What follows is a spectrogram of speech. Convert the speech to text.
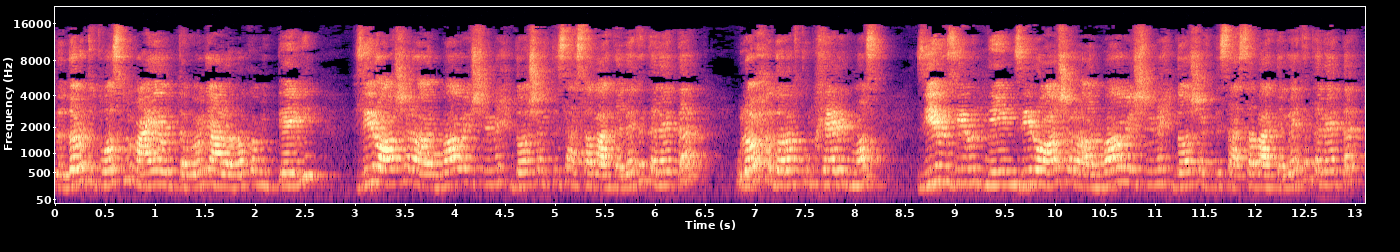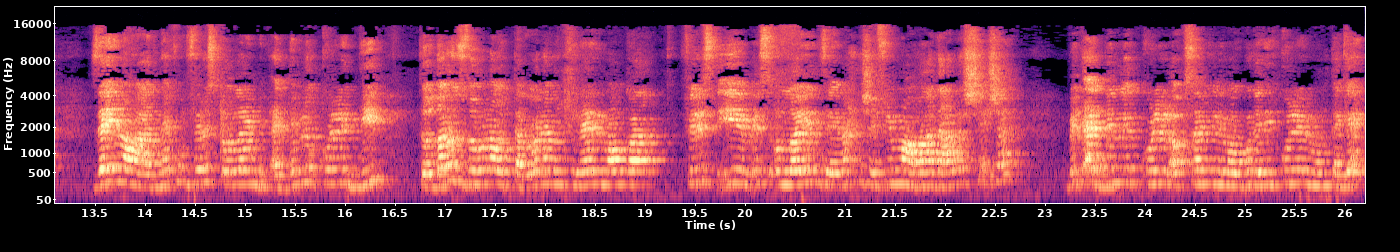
تقدروا تتواصلوا معايا وتتابعوني على الرقم التالي 010 24 11 9733 ولو حضراتكم خارج مصر 002 010 24 11 9733 زي ما وعدناكم فيرست اونلاين بتقدم لكم كل جديد. تقدروا تزورونا وتتابعونا من خلال الموقع فيرست اي ام اس اونلاين زي ما إحنا شايفين مع بعض على الشاشة. بتقدم لك كل الأقسام اللي موجودة دي بكل المنتجات.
